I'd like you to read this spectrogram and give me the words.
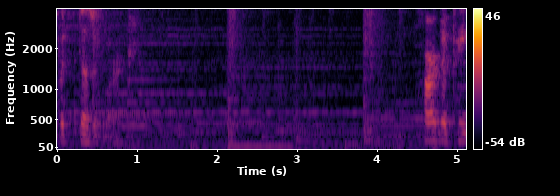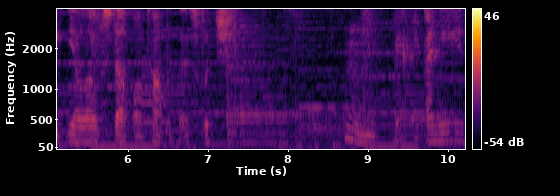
but doesn't work. Hard to paint yellow stuff on top of this, which, hmm, I need,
